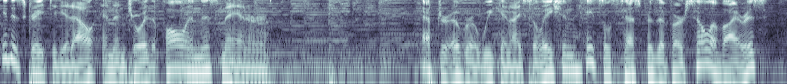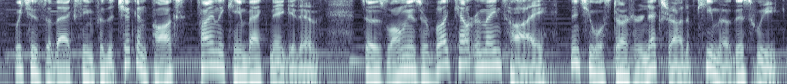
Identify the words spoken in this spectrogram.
It is great to get out and enjoy the fall in this manner. After over a week in isolation, Hazel's test for the varicella virus, which is a vaccine for the chicken pox, finally came back negative. So as long as her blood count remains high, then she will start her next round of chemo this week.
